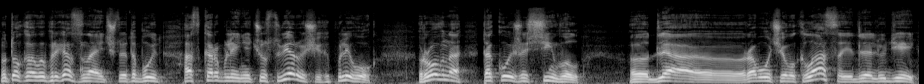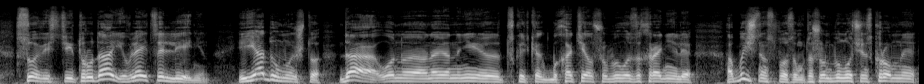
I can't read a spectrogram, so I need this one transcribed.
Но только вы прекрасно знаете, что это будет оскорбление чувств верующих и плевок. Ровно такой же символ для э, рабочего класса и для людей совести и труда является Ленин – и я думаю, что да, он, э, наверное, не, так сказать, как бы хотел, чтобы его захоронили обычным способом, потому что он был очень скромный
